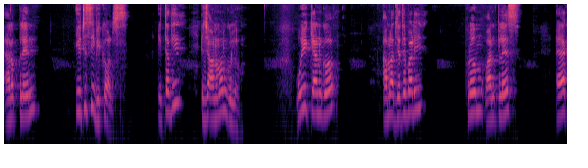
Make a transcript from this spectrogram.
aeroplane etc vehicles ইত্যাদি এই যানবাহনগুলো। উই ক্যান গো আমরা যেতে পারি ফ্রম ওয়ান প্লেস এক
